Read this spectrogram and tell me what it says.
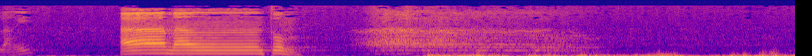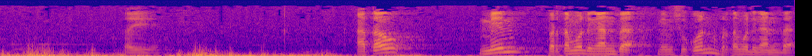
Ulangi. Amantum. Baik. Atau mim bertemu dengan ba, mim sukun bertemu dengan ba.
